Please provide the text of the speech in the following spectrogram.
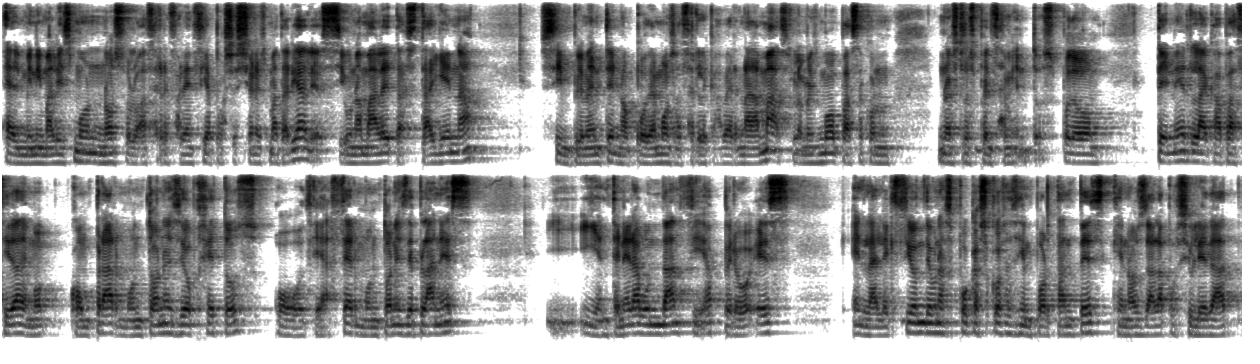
el minimalismo no solo hace referencia a posesiones materiales. Si una maleta está llena, simplemente no podemos hacerle caber nada más. Lo mismo pasa con nuestros pensamientos. Puedo tener la capacidad de comprar montones de objetos o de hacer montones de planes y, en tener abundancia, pero es en la elección de unas pocas cosas importantes que nos da la posibilidad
